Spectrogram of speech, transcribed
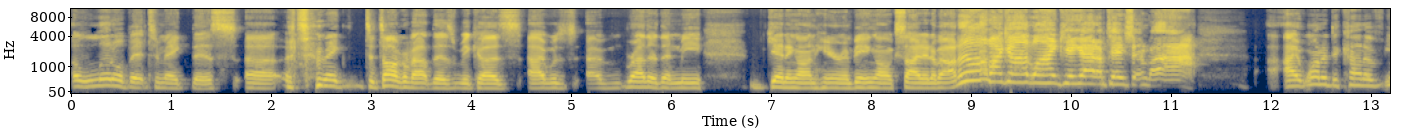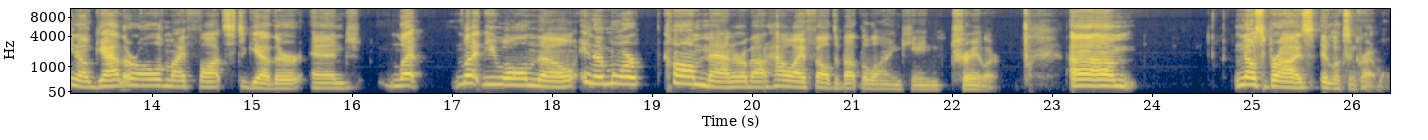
a little bit to make this uh to make to talk about this because I was uh, rather than me getting on here and being all excited about oh my god Lion King adaptation ah, I wanted to kind of you know gather all of my thoughts together and let let you all know in a more calm manner about how I felt about the Lion King trailer. Um, no surprise, it looks incredible.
